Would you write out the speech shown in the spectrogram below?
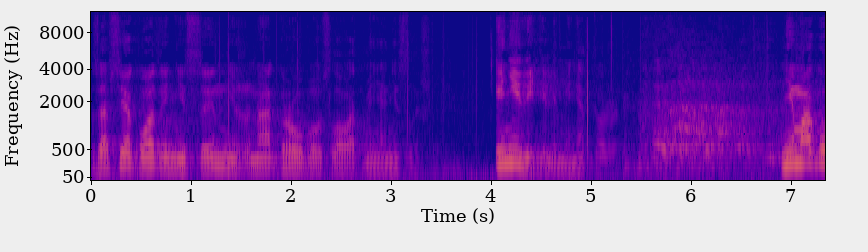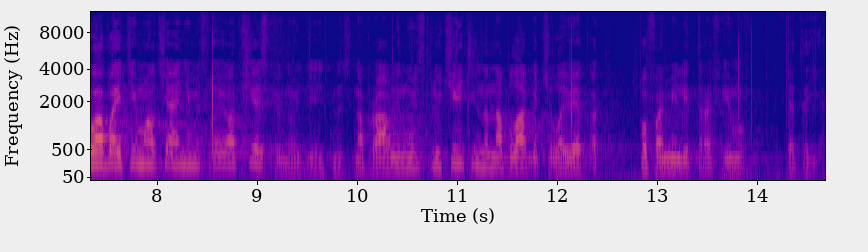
За все годы ни сын, ни жена грубого слова от меня не слышали. И не видели меня тоже. Не могу обойти молчанием свою общественную деятельность, направленную исключительно на благо человека по фамилии Трофимов. Это я.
